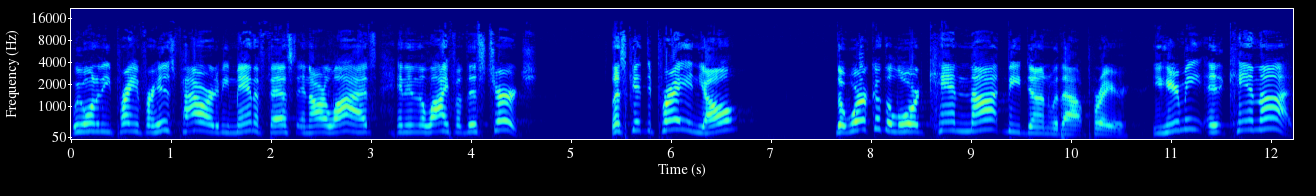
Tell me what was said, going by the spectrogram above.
We want to be praying for his power to be manifest in our lives and in the life of this church. Let's get to praying, y'all. The work of the Lord cannot be done without prayer. You hear me? It cannot.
